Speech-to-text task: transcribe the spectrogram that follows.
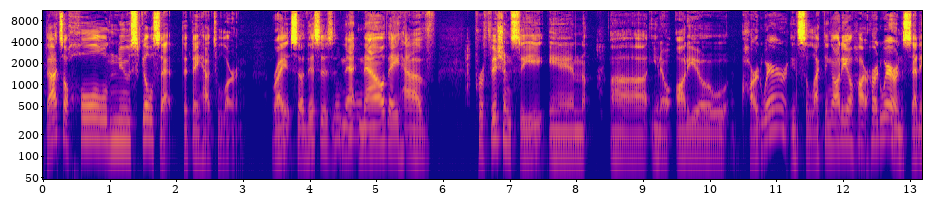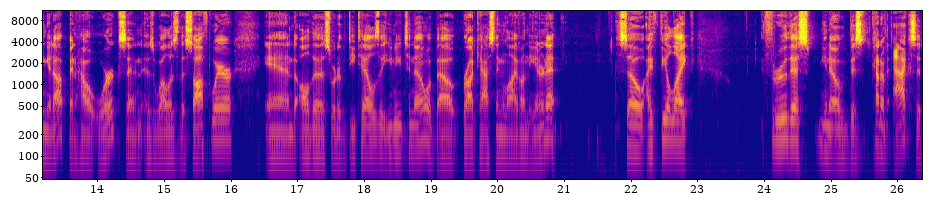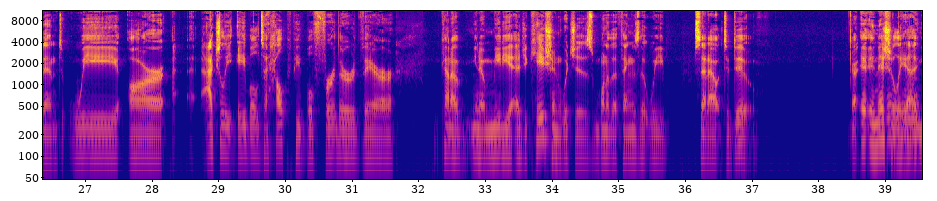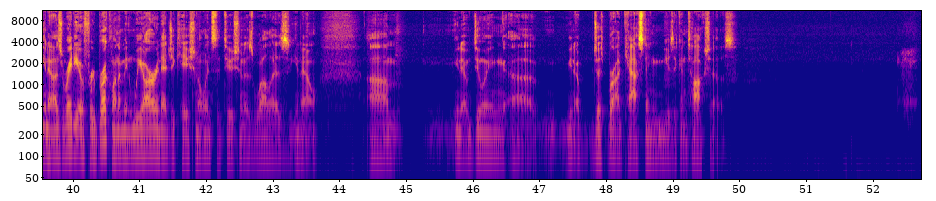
that's a whole new skill set that they had to learn, right? So this is na- now they have proficiency in uh, you know audio hardware in selecting audio har- hardware and setting it up and how it works and as well as the software and all the sort of details that you need to know about broadcasting live on the internet so i feel like through this you know this kind of accident we are actually able to help people further their kind of you know media education which is one of the things that we set out to do Uh, initially uh, you know as radio free brooklyn i mean we are an educational institution as well as you know um, you know doing uh, you know just broadcasting music and talk shows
